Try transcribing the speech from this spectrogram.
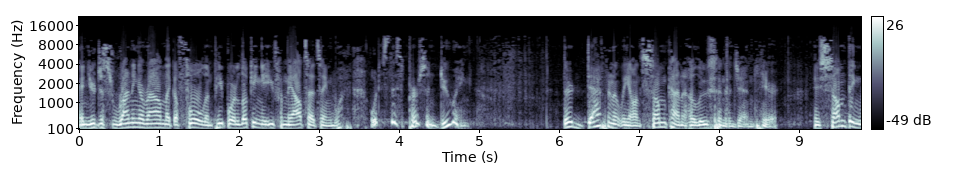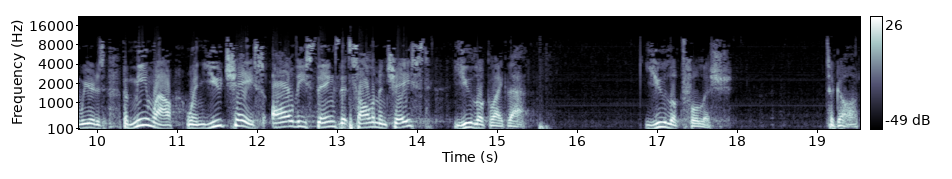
and you're just running around like a fool, and people are looking at you from the outside saying, what, what is this person doing? They're definitely on some kind of hallucinogen here. There's something weird. Is, But meanwhile, when you chase all these things that Solomon chased, you look like that you look foolish to God.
